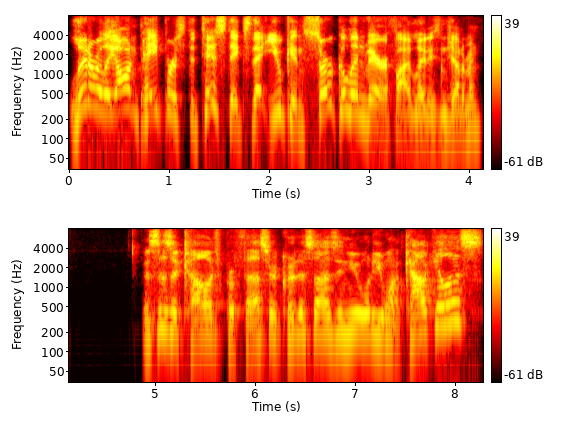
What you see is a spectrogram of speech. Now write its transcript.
literally on paper statistics that you can circle and verify, ladies and gentlemen. Is this a college professor criticizing you? What do you want? Calculus?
